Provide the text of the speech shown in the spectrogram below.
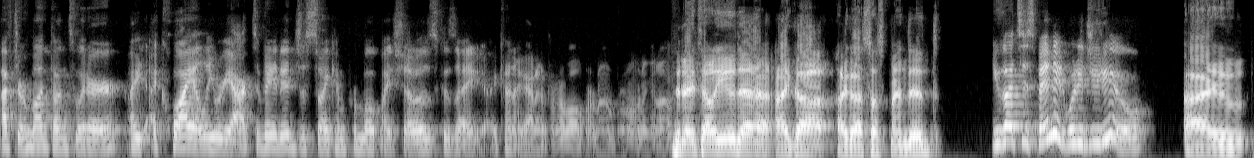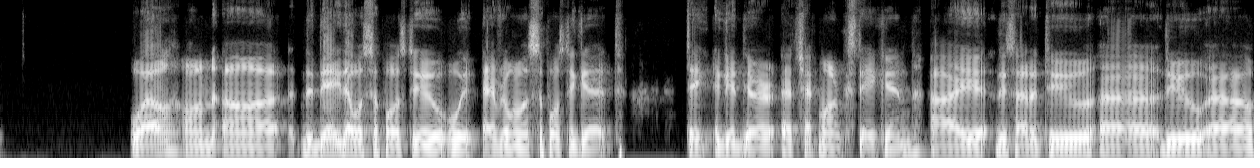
after a month on Twitter, I, I quietly reactivated just so I can promote my shows because I, I kind of got in trouble for not promoting enough. Did I tell you that I got I got suspended? You got suspended. What did you do? I well on uh the day that was supposed to we, everyone was supposed to get take get their uh, check marks taken, I decided to uh, do uh,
